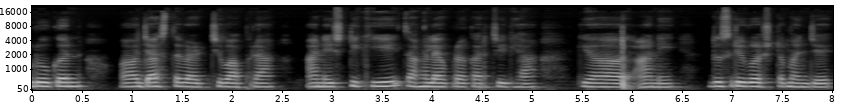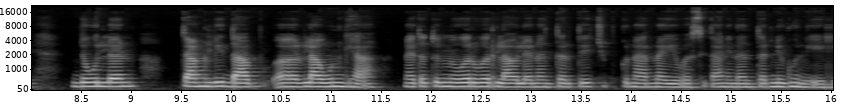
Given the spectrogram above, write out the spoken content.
ग्लुगन जास्त वॅटची वापरा आणि स्टिक ही चांगल्या प्रकारची घ्या. कि आणि दुसरी गोष्ट म्हणजे उलन चांगली दाब लावून घ्या. नाहीतर तुम्ही वरवर लावल्यानंतर ते चिपकणार नाही व्यवस्थित आणि नंतर निघून येईल.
